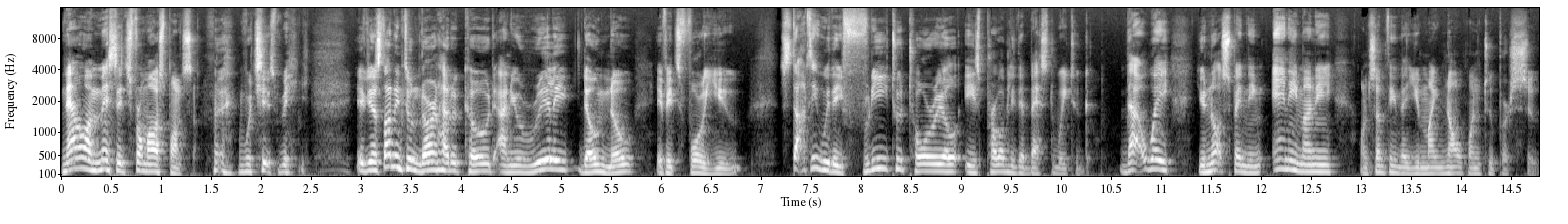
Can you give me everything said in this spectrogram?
Now a message from our sponsor, which is me. If you're starting to learn how to code and you really don't know if it's for you, starting with a free tutorial is probably the best way to go. That way, you're not spending any money on something that you might not want to pursue.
